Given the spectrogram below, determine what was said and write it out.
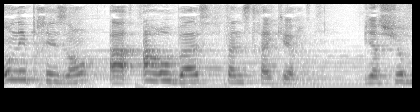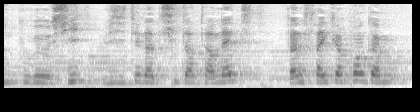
on est présent à fanstriker. Bien sûr, vous pouvez aussi visiter notre site internet fanstriker.com.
